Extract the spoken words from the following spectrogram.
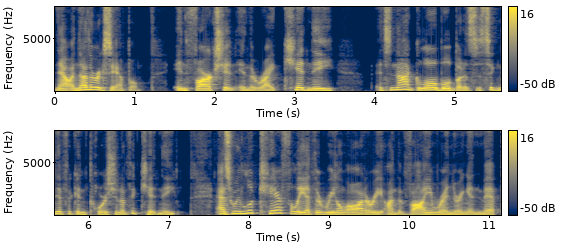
Now, another example infarction in the right kidney. It's not global, but it's a significant portion of the kidney. As we look carefully at the renal artery on the volume rendering in MIP,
